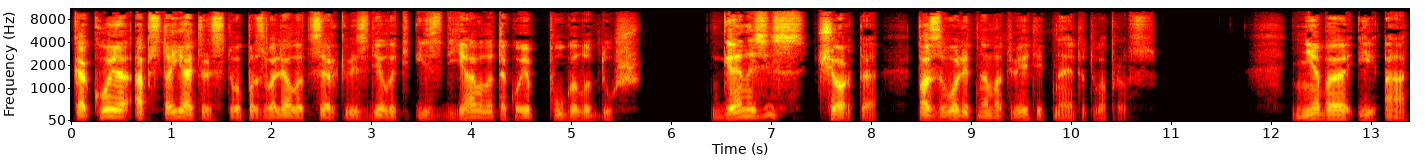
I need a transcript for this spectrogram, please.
Какое обстоятельство позволяло церкви сделать из дьявола такое пугало душ? Генезис черта позволит нам ответить на этот вопрос. Небо и ад,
